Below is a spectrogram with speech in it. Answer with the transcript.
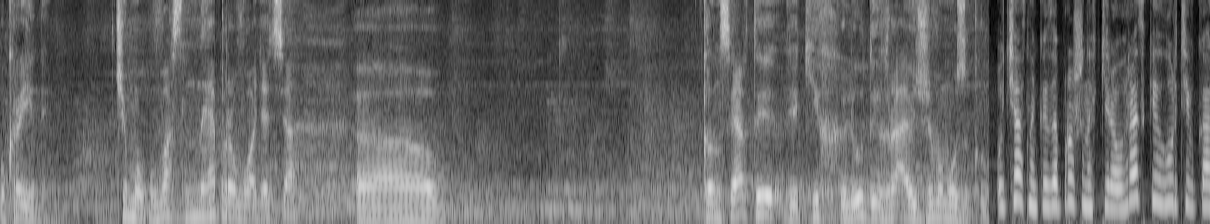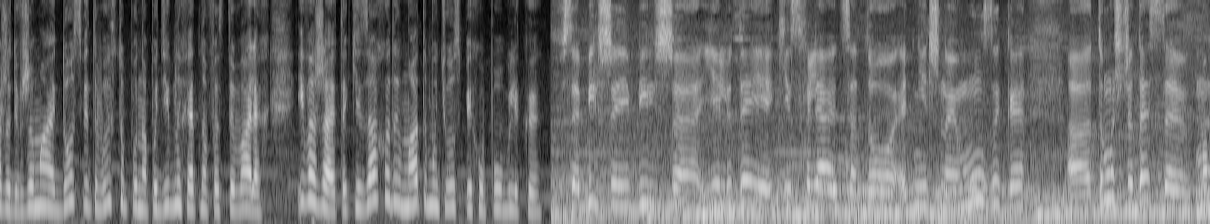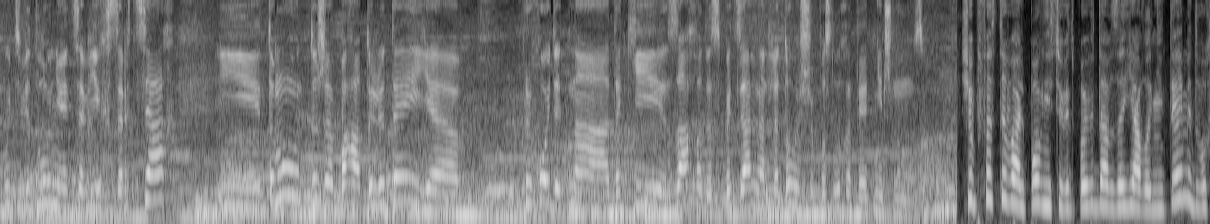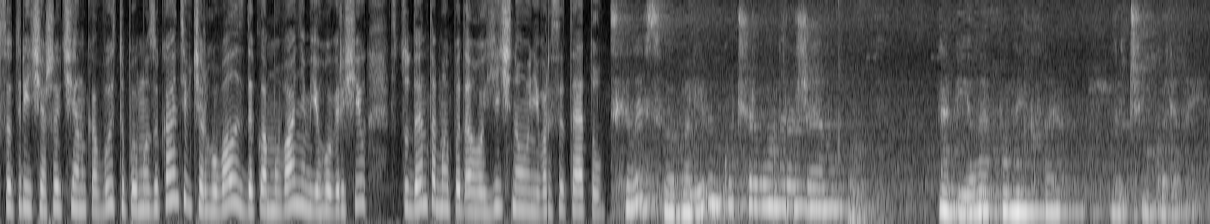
України. Чому у вас не проводяться е, концерти, в яких люди грають живу музику. Учасники запрошених кіровоградських гуртів кажуть, вже мають досвід виступу на подібних етнофестивалях і вважають, такі заходи матимуть успіх у публіки. Все більше і більше є людей, які схиляються до етнічної музики, е, тому що десь це, мабуть, відлунюється в їх серцях, і тому дуже багато людей приходять на такі заходи спеціально для того, щоб послухати етнічну музику. Щоб фестиваль повністю відповідав заявленій темі 200-річчя Шевченка, виступи музикантів чергували з декламуванням його віршів студентами педагогічного університету. Схилив свою голівеньку червоно-рожеву, на біле поникле личенько лілей.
